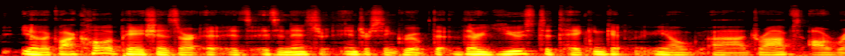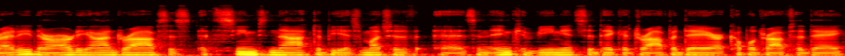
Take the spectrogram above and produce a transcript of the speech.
you know the glaucoma patients are it's, it's an inter- interesting group. They're used to taking you know uh, drops already. They're already on drops. It's, it seems not to be as much as, as an inconvenience to take a drop a day or a couple drops a day.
